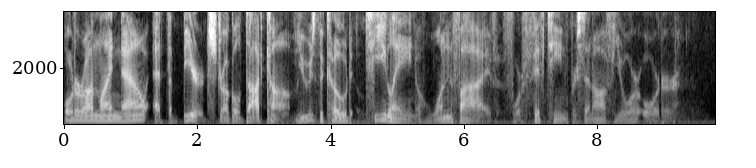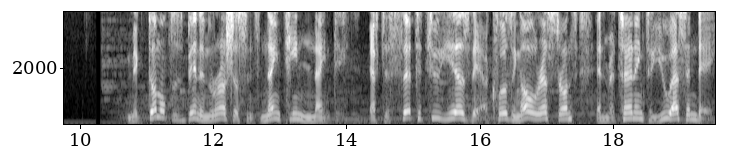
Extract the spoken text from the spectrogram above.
Order online now at thebeardstruggle.com. Use the code TLANE15 for 15% off your order. McDonald's has been in Russia since 1990. After 32 years, they are closing all restaurants and returning to US and A.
